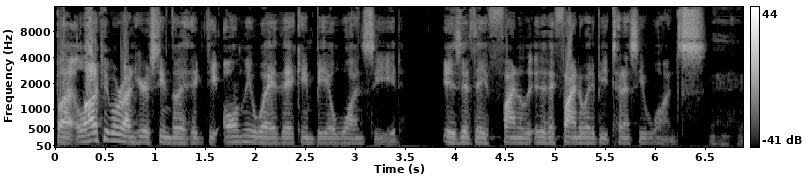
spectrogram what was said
but a lot of people around here seem to think the only way they can be a one seed is if they finally if they find a way to beat Tennessee once. Mm-hmm.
